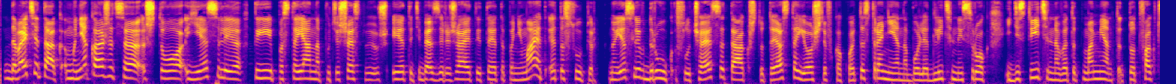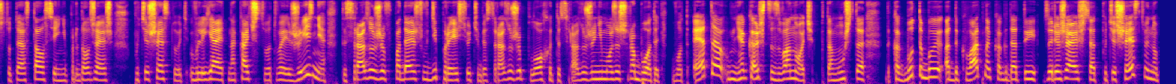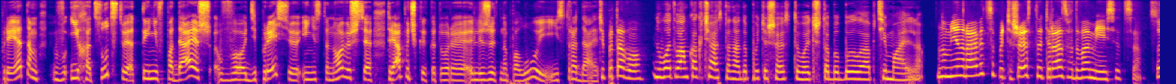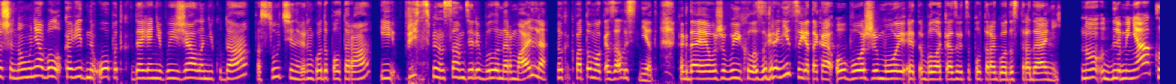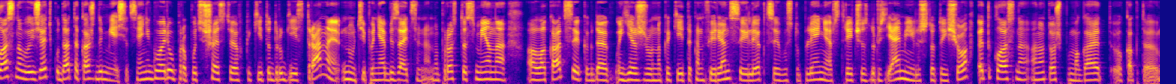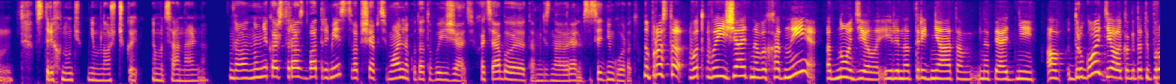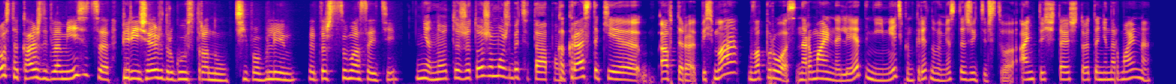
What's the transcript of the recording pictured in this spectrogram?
Давайте так, мне кажется, что если ты постоянно путешествуешь, и это тебя заряжает, и ты это понимаешь, это супер. Но если вдруг случается так, что ты остаешься в какой-то стране на более длительный срок, и действительно в этот момент тот факт, что ты остался и не продолжаешь путешествовать, влияет на качество твоей жизни, ты сразу же впадаешь в депрессию, тебе сразу же плохо, ты сразу же не можешь работать. Вот это, мне кажется, звоночек, потому что как будто бы адекватно, когда ты заряжаешь заряжаешься от путешествий, но при этом в их отсутствие ты не впадаешь в депрессию и не становишься тряпочкой, которая лежит на полу и, и страдает. Типа того. Ну вот вам как часто надо путешествовать, чтобы было оптимально? Ну, мне нравится путешествовать раз в два месяца. Слушай, ну у меня был ковидный опыт, когда я не выезжала никуда, по сути, наверное, года полтора. И, в принципе, на самом деле было нормально, но как потом оказалось, нет. Когда я уже выехала за границу, я такая, о боже мой, это было, оказывается, полтора года страданий. Ну, для меня классно выезжать куда-то каждый месяц. Я не говорю про путешествия в какие-то другие страны, ну, типа, не обязательно, но просто смена а, локации, когда я езжу на какие-то конференции, лекции, выступления, встречи с друзьями или что-то еще. Это классно, оно тоже помогает э, как-то встряхнуть немножечко эмоционально. Да, ну мне кажется, раз в два-три месяца вообще оптимально куда-то выезжать. Хотя бы, там, не знаю, реально в соседний город. Ну просто вот выезжать на выходные одно дело, или на три дня, там, на пять дней. А другое дело, когда ты просто каждые два месяца переезжаешь в другую страну. Типа, блин, это ж с ума сойти. Не, ну это же тоже может быть этапом. Как раз-таки автора письма вопрос, нормально ли это не иметь конкретного места жительства. Ань, ты считаешь, что это ненормально?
